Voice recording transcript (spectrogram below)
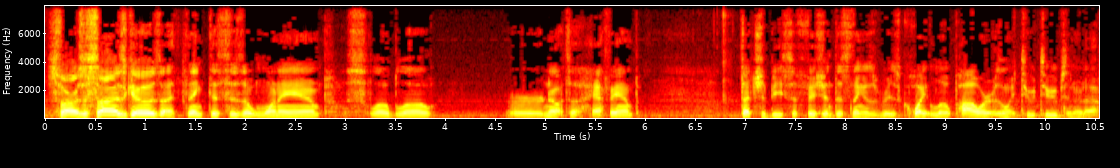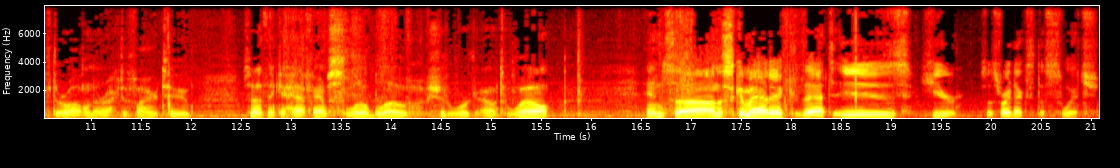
as far as the size goes, I think this is a 1 amp slow blow. Or, no, it's a half amp. That should be sufficient. This thing is, is quite low power. There's only two tubes in it after all, in the rectifier tube. So I think a half amp slow blow should work out well. And uh, on the schematic, that is here. So it's right next to the switch.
